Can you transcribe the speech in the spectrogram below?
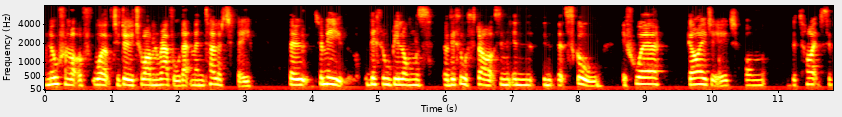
an awful lot of work to do to unravel that mentality. So to me, this all belongs this all starts in, in, in, at school. If we're guided on the types of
